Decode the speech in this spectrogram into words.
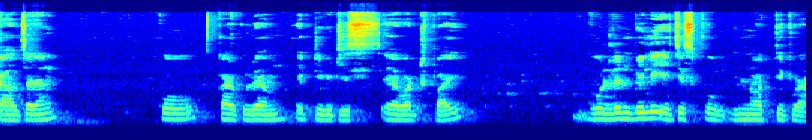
culture and co curriculum activities award পাই golden valley H S school in north Tripura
